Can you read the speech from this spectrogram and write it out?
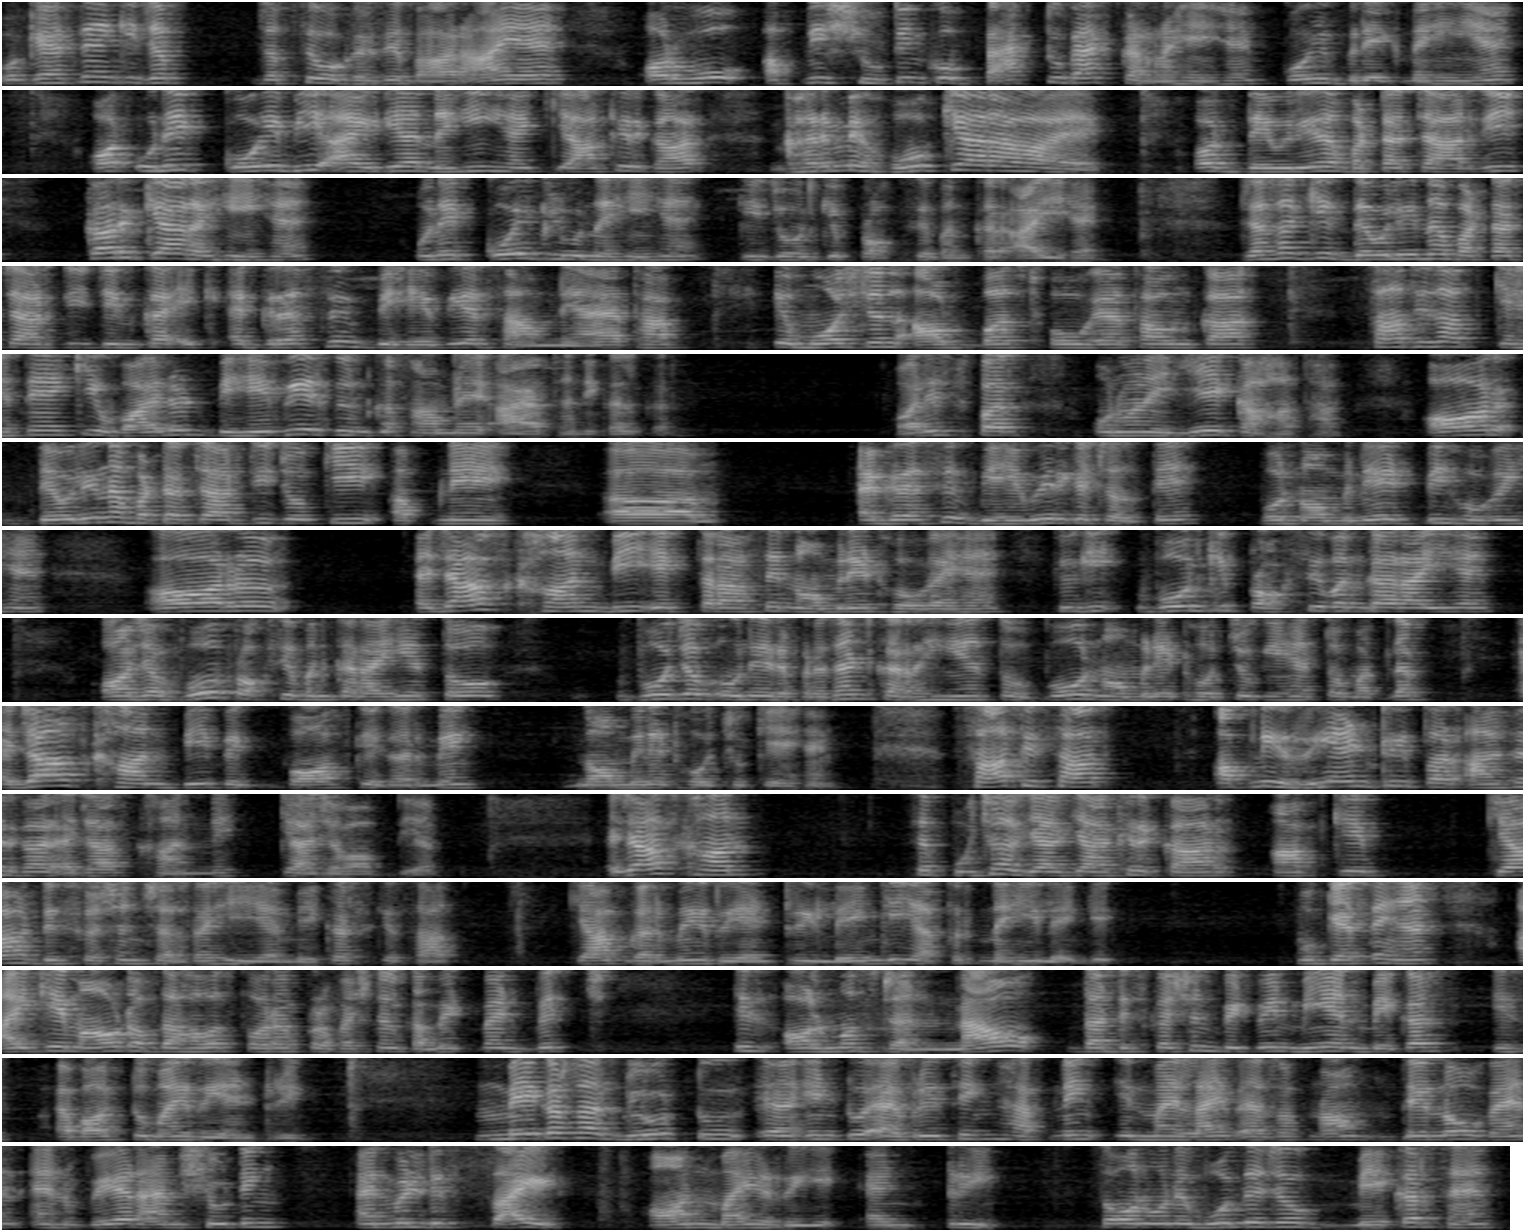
वो कहते हैं कि जब जब से वो घर से बाहर आए हैं और वो अपनी शूटिंग को बैक टू बैक कर रहे हैं, कोई ब्रेक नहीं है और उन्हें कोई भी आइडिया नहीं है कि आखिरकार घर में हो क्या रहा है और देवलीना भट्टाचार्य जी कर क्या रही हैं, उन्हें कोई क्लू नहीं है कि जो उनकी प्रॉक्सी बनकर आई है। जैसा कि देवलीना भट्टाचार्य जी जिनका एक एग्रेसिव बिहेवियर सामने आया था इमोशनल आउटबस्ट हो गया था उनका साथ ही साथ कहते हैं कि वायलेंट बिहेवियर भी उनका सामने आया था निकल कर और इस पर उन्होंने ये कहा था। और देवलीना भट्टाचार्य जी जो कि अपने एग्रेसिव बिहेवियर के चलते वो नॉमिनेट भी हो गई हैं। और एजाज खान भी एक तरह से नॉमिनेट हो गए हैं, क्योंकि वो उनकी प्रॉक्सी बनकर आई है। और जब वो प्रॉक्सी बनकर आई है तो वो जब उन्हें रिप्रेजेंट कर रही हैं तो वो नॉमिनेट हो चुकी हैं। तो मतलब एजाज खान भी बिग बॉस के घर में नॉमिनेट हो चुके हैं। साथ ही साथ अपनी री एंट्री पर आखिरकार एजाज खान ने क्या जवाब दिया? एजाज खान से पूछा गया कि आखिरकार आपके क्या डिस्कशन चल रही है मेकर्स के साथ? कि आप घर में री एंट्री लेंगे या फिर नहीं लेंगे? वो कहते हैं I came out of the house for a professional commitment which is almost done now the discussion between me and makers is about to my re-entry. Makers are glued to uh, into everything happening in my life as of now. They know when and where I'm shooting and will decide on my re-entry. So उन्होंने बोलते जो makers हैं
